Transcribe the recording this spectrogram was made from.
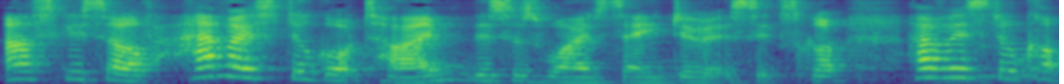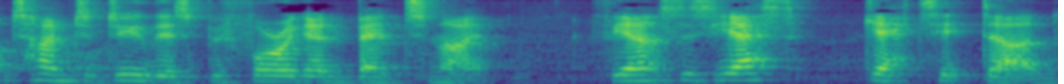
ask yourself, have I still got time? This is why I say do it at six o'clock. Have I still got time to do this before I go to bed tonight? If the answer is yes, get it done.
